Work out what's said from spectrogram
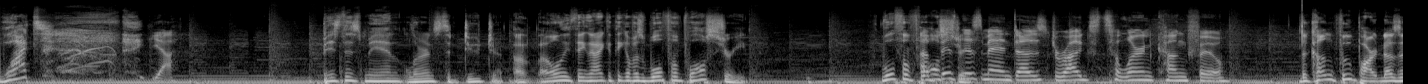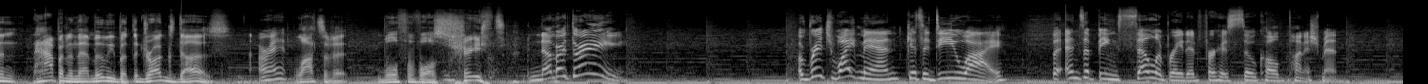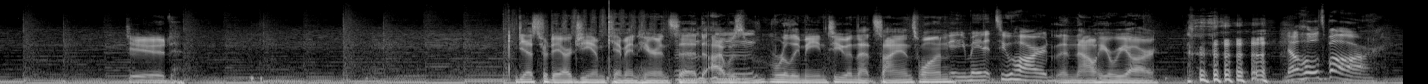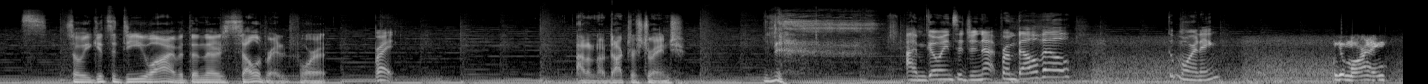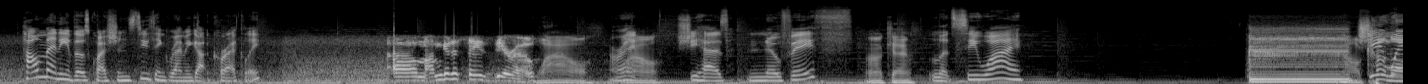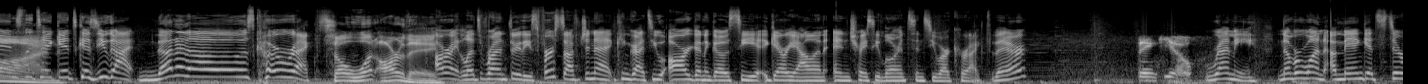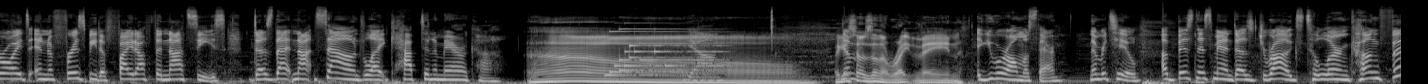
what? Yeah. Businessman learns to do. Uh, the only thing that I can think of is Wolf of Wall Street. Wolf of Wall Street. A businessman does drugs to learn kung fu. The kung fu part doesn't happen in that movie, but the drugs does. All right. Lots of it. Wolf of Wall Street. Number three. A rich white man gets a DUI, but ends up being celebrated for his so called punishment. Dude. Yesterday, our GM came in here and said, I was really mean to you in that science one. And you made it too hard. And now here we are. No holds bar. So he gets a DUI, but then they're celebrated for it. Right. I don't know, Doctor Strange. I'm going to Jeanette from Belleville. Good morning. Good morning. How many of those questions do you think Remy got correctly? Um, I'm going to say zero. Wow. All right. Wow. She has no faith. Okay. Let's see why. Oh, She wins on. the tickets because you got none of those correct. So what are they? All right, let's run through these. First off, Jeanette, congrats. You are going to go see Gary Allan and Tracy Lawrence since you are correct there. Thank you. Remy, number one, a man gets steroids and a frisbee to fight off the Nazis. Does that not sound like Captain America? Oh. Yeah. I guess Num- I was in the right vein. You were almost there. Number two, a businessman does drugs to learn kung fu.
